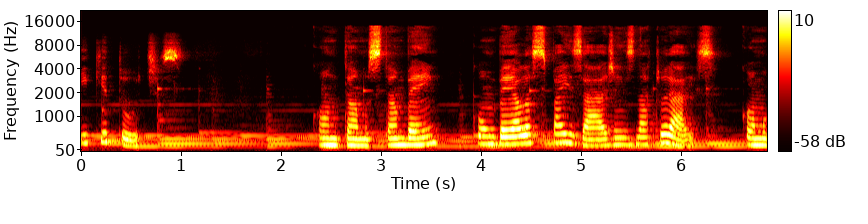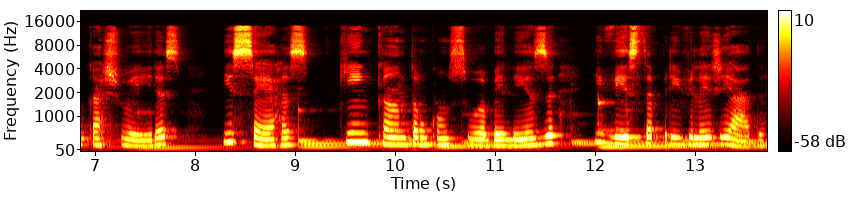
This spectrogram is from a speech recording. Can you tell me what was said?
e quitutes. Contamos também com belas paisagens naturais, como cachoeiras e serras que encantam com sua beleza e vista privilegiada.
